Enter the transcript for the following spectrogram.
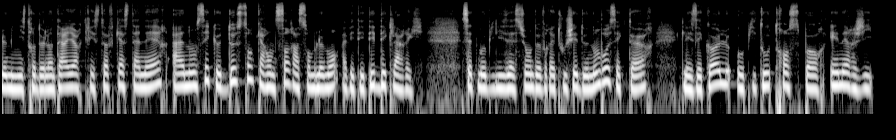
Le ministre de l'Intérieur Christophe Castaner a annoncé que 245 rassemblements avaient été déclarés. Cette mobilisation devrait toucher de nombreux secteurs, les écoles, hôpitaux, transports, énergie,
